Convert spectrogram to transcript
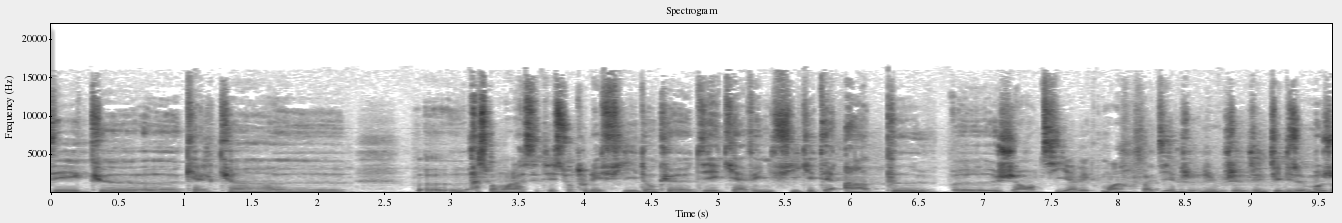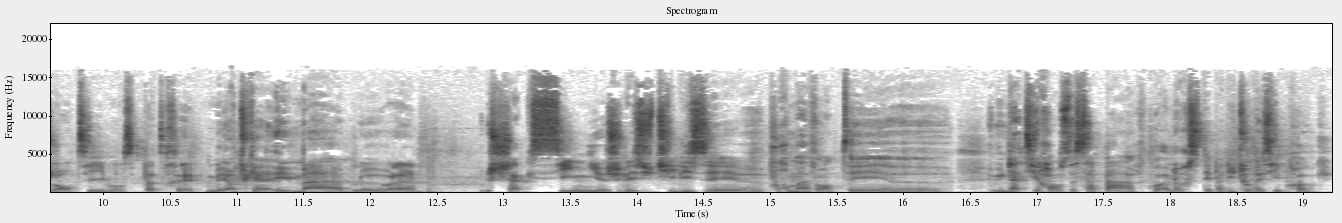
dès que euh, quelqu'un euh, euh, à ce moment-là, c'était surtout les filles. Donc, dès qu'il y avait une fille qui était un peu gentille avec moi, on va dire, j'utilise le mot gentil, bon, c'est pas très. Mais en tout cas, aimable, voilà. Chaque signe, je les utilisais pour m'inventer une attirance de sa part, quoi. Alors c'était pas du tout réciproque.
